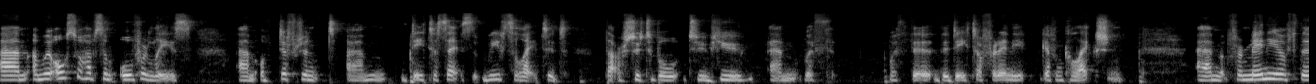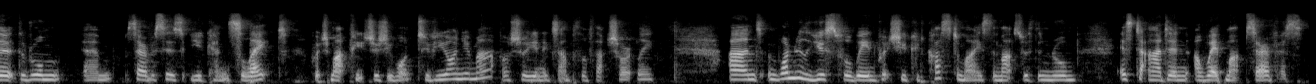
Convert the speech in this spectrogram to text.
um, and we also have some overlays um, of different um, data sets that we've selected that are suitable to view um, with, with the, the data for any given collection. Um, for many of the, the Roam um, services, you can select which map features you want to view on your map. I'll show you an example of that shortly. And one really useful way in which you could customize the maps within Roam is to add in a web map service.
